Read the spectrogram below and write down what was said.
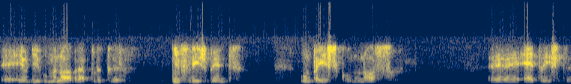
É, eu digo manobra porque, infelizmente, um país como o nosso é, é triste,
